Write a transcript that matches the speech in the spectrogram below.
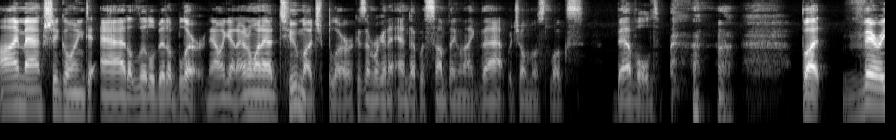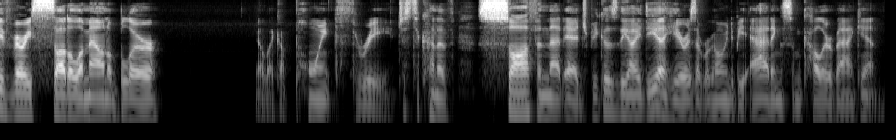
I'm actually going to add a little bit of blur. Now, again, I don't want to add too much blur because then we're going to end up with something like that, which almost looks beveled. but very, very subtle amount of blur, you know, like a 0.3, just to kind of soften that edge because the idea here is that we're going to be adding some color back in.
